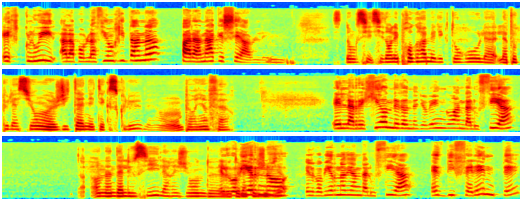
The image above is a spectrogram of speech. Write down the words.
excluir a la población gitana, para nada que se hable. Donc si, si dans les programmes électoraux, la, la population euh, gitane est exclue, ben, on ne peut rien faire. En la región de donde yo vengo, Andalucía, En Andalousie, la région de, el de gobierno, viens, el gobierno de Andalucía es diferente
